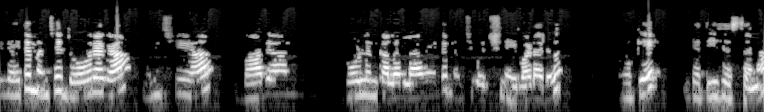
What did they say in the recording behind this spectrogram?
ఇదైతే మంచిగా దోరగా మంచిగా బాగా గోల్డెన్ కలర్ లాగా అయితే మంచిగా వచ్చినాయి వడలు. ఓకే ఇంకా తీసేస్తాను?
